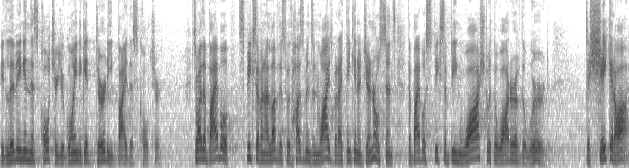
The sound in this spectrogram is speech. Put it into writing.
Living in this culture, you're going to get dirtied by this culture. So, why the Bible speaks of, and I love this with husbands and wives, but I think in a general sense, the Bible speaks of being washed with the water of the Word, to shake it off.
